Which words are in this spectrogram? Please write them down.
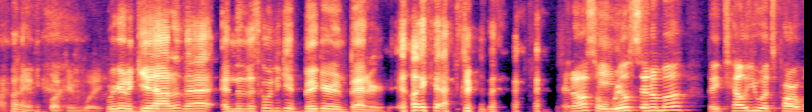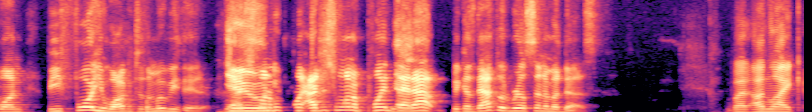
I can't fucking wait. We're gonna get out of that, and then it's going to get bigger and better. Like after that, And also, real cinema, they tell you it's part one before you walk into the movie theater. Yeah, I just want to point, I just want to point that out because that's what real cinema does. But unlike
